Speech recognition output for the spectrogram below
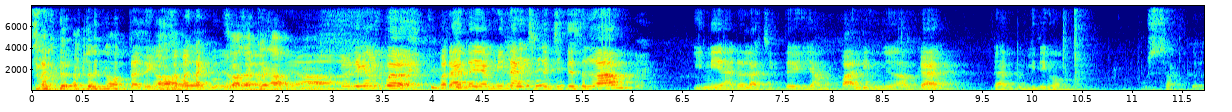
Sebab aku, aku tak tengok. Tak tengok Ah, sebab takut. Sebab takut lah. Ya. Ah. So, jangan lupa pada anda yang minat cerita-cerita seram, ini adalah cerita yang paling menyeramkan dan pergi tengok Pusaka.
